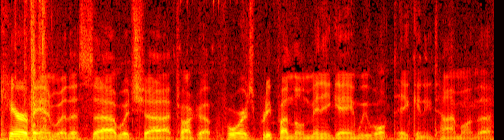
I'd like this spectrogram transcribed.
Caravan with us, uh, which uh, I've talked about before. It's a pretty fun little mini game. We won't take any time on the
